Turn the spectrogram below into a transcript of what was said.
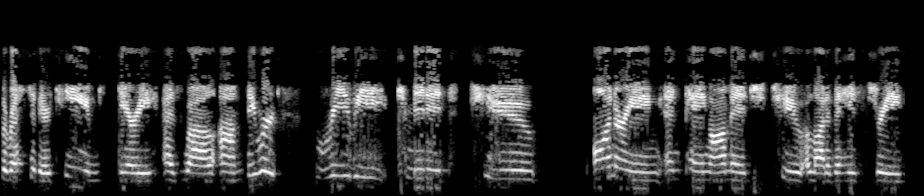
the rest of their team, Gary as well, um, they were really committed to honoring and paying homage to a lot of the history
